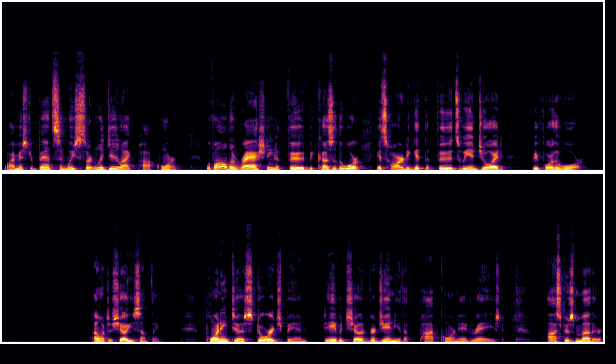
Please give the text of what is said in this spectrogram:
Why, Mr. Benson, we certainly do like popcorn. With all the rationing of food because of the war, it's hard to get the foods we enjoyed before the war. I want to show you something. Pointing to a storage bin, David showed Virginia the popcorn had raised. Oscar's mother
